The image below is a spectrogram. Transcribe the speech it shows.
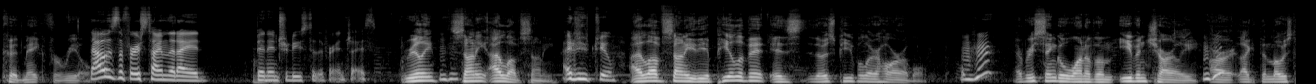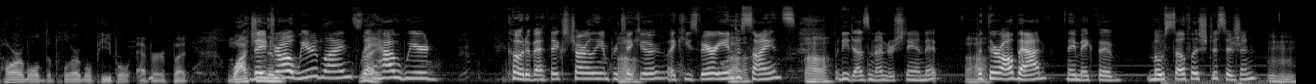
could make for real That was the first time that I had been introduced to the franchise. really Mm-hmm. sunny i love sunny I do too. I love Sunny. The appeal of it is those people are horrible. Mm-hmm. Every single one of them, even Charlie, Mm-hmm. are like the most horrible, deplorable people ever. But watching They them, draw weird lines. They Right. Uh-huh. have weird code of ethics. Charlie in particular, like he's very into science, but he doesn't understand it. Uh-huh. But they're all bad. They make the most selfish decision Mm-hmm.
